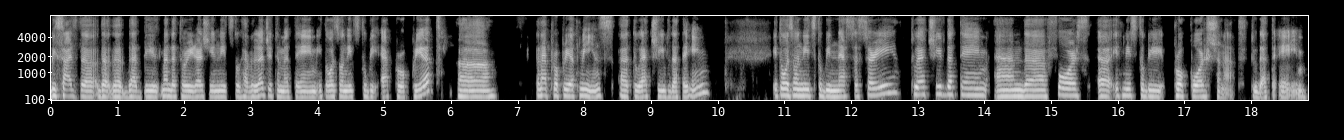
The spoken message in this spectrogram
besides the, the, the, that the mandatory regime needs to have a legitimate aim, it also needs to be appropriate. An appropriate means to achieve that aim. It also needs to be necessary to achieve that aim, and uh, fourth, it needs to be proportionate to that aim.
